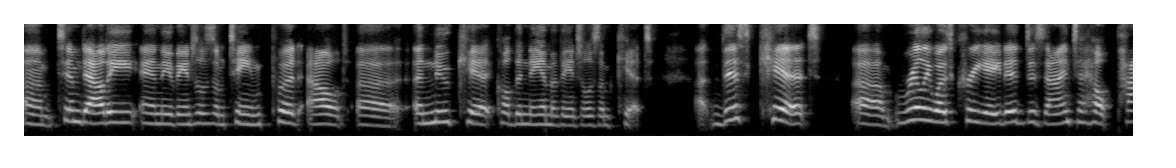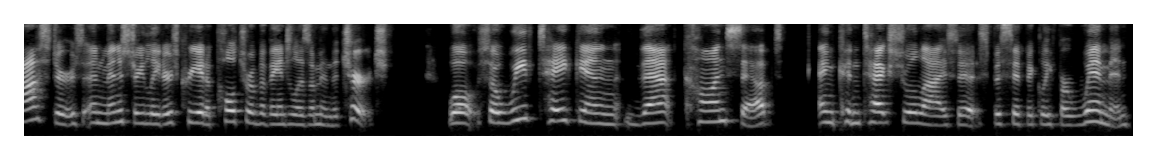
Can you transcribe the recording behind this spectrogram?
um, Tim Dowdy and the evangelism team put out uh, a new kit called the NAMB Evangelism Kit. Uh, this kit um, really was created, designed to help pastors and ministry leaders create a culture of evangelism in the church. Well, so we've taken that concept and contextualized it specifically for women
